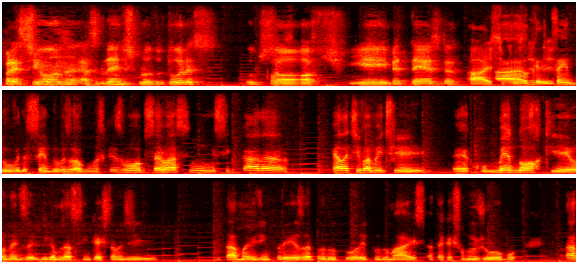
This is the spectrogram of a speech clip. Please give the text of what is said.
pressiona as grandes produtoras? Ubisoft, EA, Bethesda. Ah, isso ah, eu creio, sem dúvida, sem dúvidas algumas. Que eles vão observar assim, esse cara relativamente é, menor que eu, né, digamos assim, questão de, de, tamanho de empresa, produtora e tudo mais, até questão do jogo, tá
